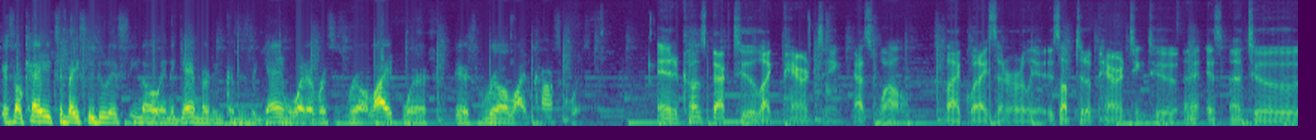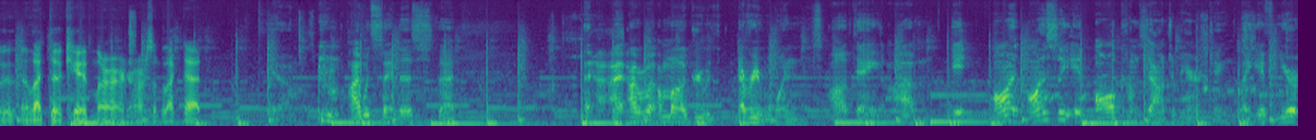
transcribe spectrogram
it's okay to basically do this, you know, in the game because it's a game or whatever versus real life where there's real life consequences. And it comes back to like parenting as well. Like what I said earlier, it's up to the parenting to uh, is, uh, to let the kid learn or something like that. Yeah, I would say this that I, I, am gonna agree with everyone's uh, thing. Um, it on honestly, it all comes down to parenting. Like if you're,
